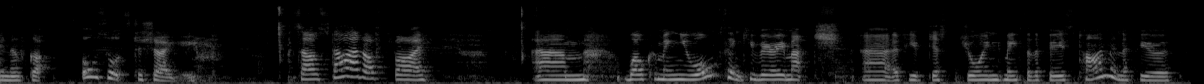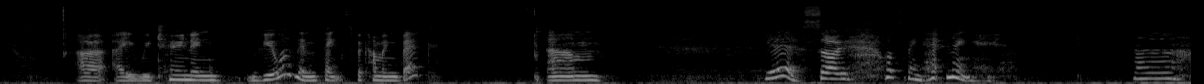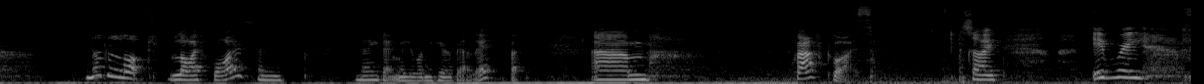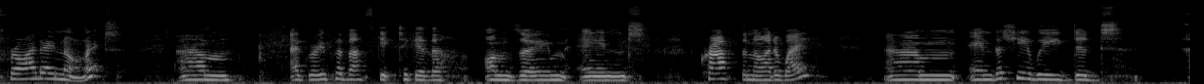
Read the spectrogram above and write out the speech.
and I've got all sorts to show you. So I'll start off by um, welcoming you all. Thank you very much uh, if you've just joined me for the first time and if you're uh, a returning viewer then thanks for coming back. Um, yeah, so what's been happening here? Uh, not a lot life-wise and no you don't really want to hear about that but um, craft-wise. So every Friday night, um, a group of us get together on Zoom and craft the night away. Um, and this year we did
